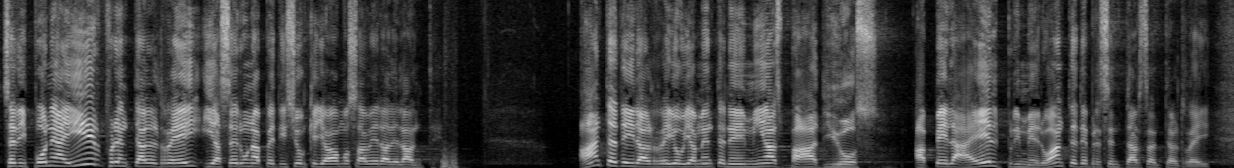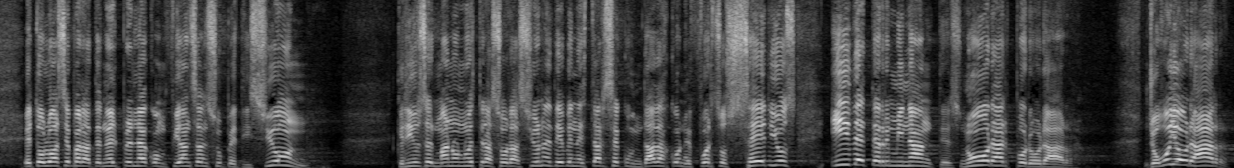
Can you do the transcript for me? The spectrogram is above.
Se dispone a ir frente al rey y hacer una petición que ya vamos a ver adelante. Antes de ir al rey, obviamente Nehemías va a Dios, apela a él primero, antes de presentarse ante el rey. Esto lo hace para tener plena confianza en su petición. Queridos hermanos, nuestras oraciones deben estar secundadas con esfuerzos serios y determinantes, no orar por orar. Yo voy a orar,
